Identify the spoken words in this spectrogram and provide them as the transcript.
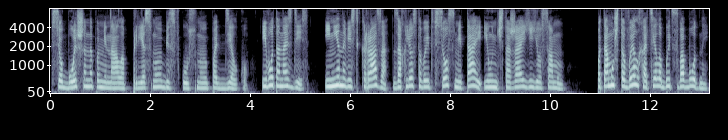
все больше напоминала пресную, безвкусную подделку. И вот она здесь, и ненависть к Раза захлестывает все, сметая и уничтожая ее саму. Потому что Вэл хотела быть свободной,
